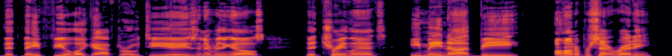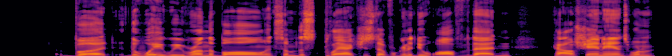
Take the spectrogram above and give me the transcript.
that they feel like after OTAs and everything else that Trey Lance he may not be 100% ready, but the way we run the ball and some of the play action stuff we're going to do off of that and Kyle Shanahan's one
